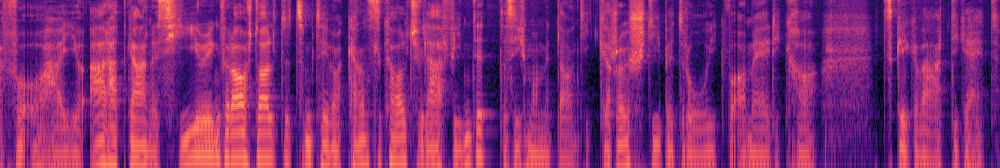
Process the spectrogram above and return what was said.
von Ohio. Er hat gerne ein Hearing veranstaltet zum Thema Cancel Culture, weil er findet, das ist momentan die grösste Bedrohung, die Amerika zu gegenwärtigen hat.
